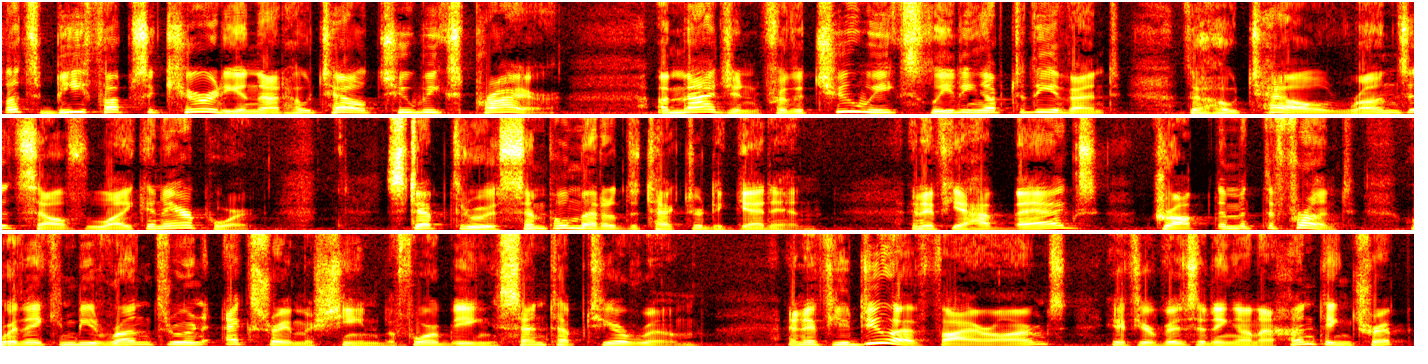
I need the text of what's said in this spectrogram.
let's beef up security in that hotel two weeks prior. Imagine for the two weeks leading up to the event, the hotel runs itself like an airport. Step through a simple metal detector to get in. And if you have bags, drop them at the front, where they can be run through an x ray machine before being sent up to your room. And if you do have firearms, if you're visiting on a hunting trip,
